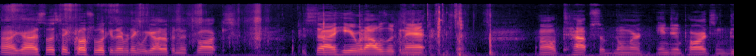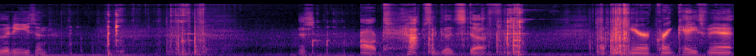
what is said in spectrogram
Alright guys, so let's take a closer look at everything we got up in this box. Up inside here, what I was looking at. All types of darn engine parts and goodies and just all types of good stuff up in here crankcase vent.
